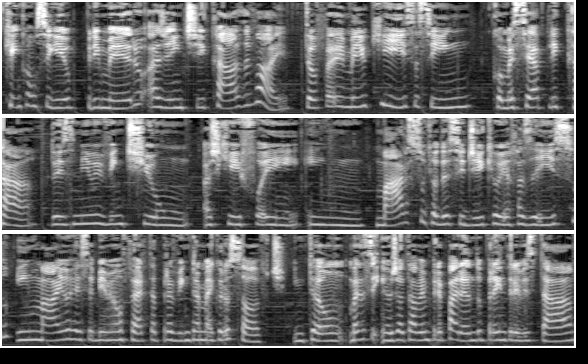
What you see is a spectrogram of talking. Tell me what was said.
quem conseguiu primeiro, a gente casa e vai. Então foi meio que isso, assim, comecei a aplicar 2021, acho que foi em março que eu decidi que eu ia fazer isso. E em maio eu recebi minha oferta para vir para Microsoft. Então, mas assim, eu já tava me preparando para entrevistar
